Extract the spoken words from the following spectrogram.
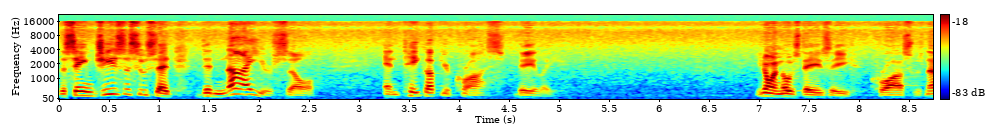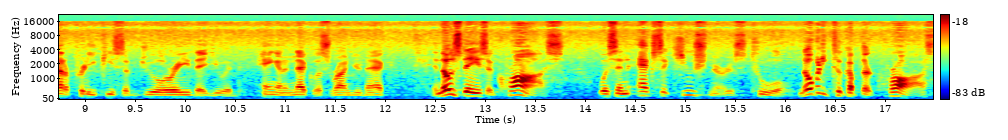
the same Jesus who said, deny yourself and take up your cross daily. You know, in those days, a cross was not a pretty piece of jewelry that you would hang on a necklace around your neck. In those days, a cross was an executioner's tool. Nobody took up their cross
